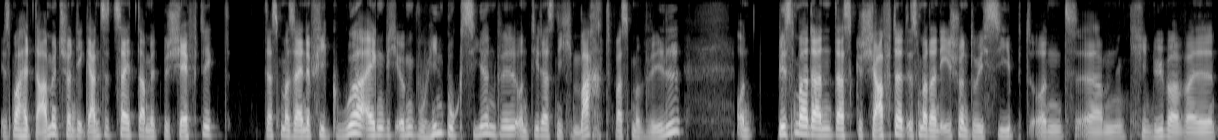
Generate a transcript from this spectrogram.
ist man halt damit schon die ganze Zeit damit beschäftigt, dass man seine Figur eigentlich irgendwo hinbuxieren will und die das nicht macht, was man will. Und bis man dann das geschafft hat, ist man dann eh schon durchsiebt und ähm, hinüber, weil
